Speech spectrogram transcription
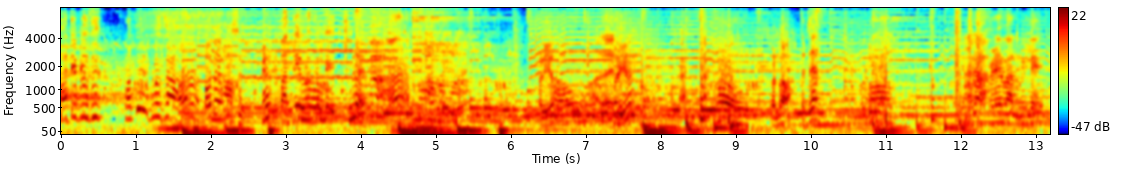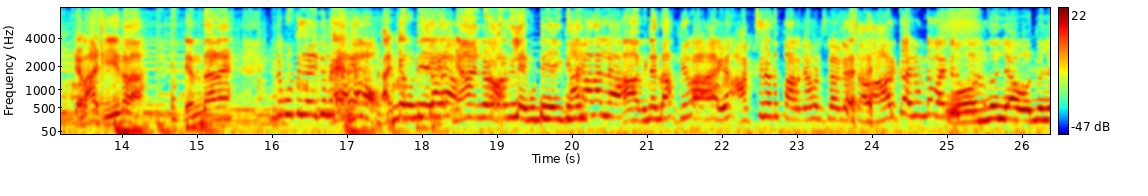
പത്ത് പ്ലസ് പത്ത് പ്ലസ് പത്ത്? പത്ത് പ്ലസ് ഉണ്ട്. ചുമ്മാ? അളിയാ? അതെ. അളിയാ? കണ്ടാ? അച്ഛാ. ഞാൻ അപ്പഴേ പറഞ്ഞില്ലേ? എടാ ശീതള. എന്താണ്? എന്റെ കുട്ടി ജയിക്കും അറിയാലോ. എന്റെ കുട്ടി ജയിക്കും. ഞാൻ എന്നോട് പറഞ്ഞില്ലേ കുട്ടി ഞാനും ജയിക്കുന്നത് അതല്ല. ആ പിന്നെന്താ? അച്ഛനത് പറഞ്ഞാ മനസ്സിലാവില്ല. ആർക്കായാലും ഒന്നുമില്ല ഒന്നുമില്ല.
